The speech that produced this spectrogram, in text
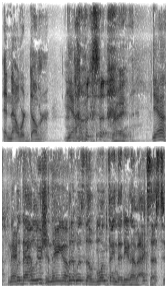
and now we're dumber. Yeah. Uh, right. Yeah, there, But that- evolution. There you go. But it was the one thing they didn't have access to.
